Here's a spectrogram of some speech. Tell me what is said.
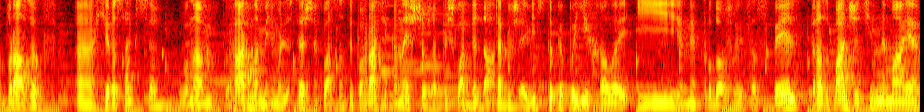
вразив е, хіросекція. Вона гарна, мінімалістична, класна типографіка. Нижче вже пішла біда. В Тебе вже відступи поїхали, і не продовжується стиль. Трасбаджетів немає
